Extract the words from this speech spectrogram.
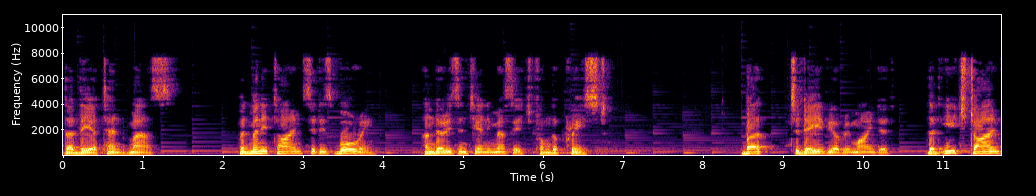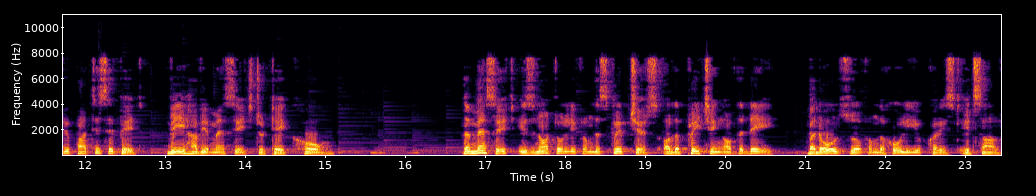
that they attend Mass, but many times it is boring and there isn't any message from the priest. But today we are reminded that each time we participate, we have a message to take home. The message is not only from the scriptures or the preaching of the day, but also from the Holy Eucharist itself.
